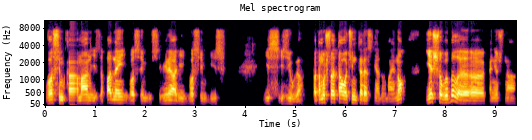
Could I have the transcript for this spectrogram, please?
8 команд из Западной, 8 из Севера и 8 из, из, из Юга. Потому что это очень интересно, я думаю. Но еще бы было, конечно,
